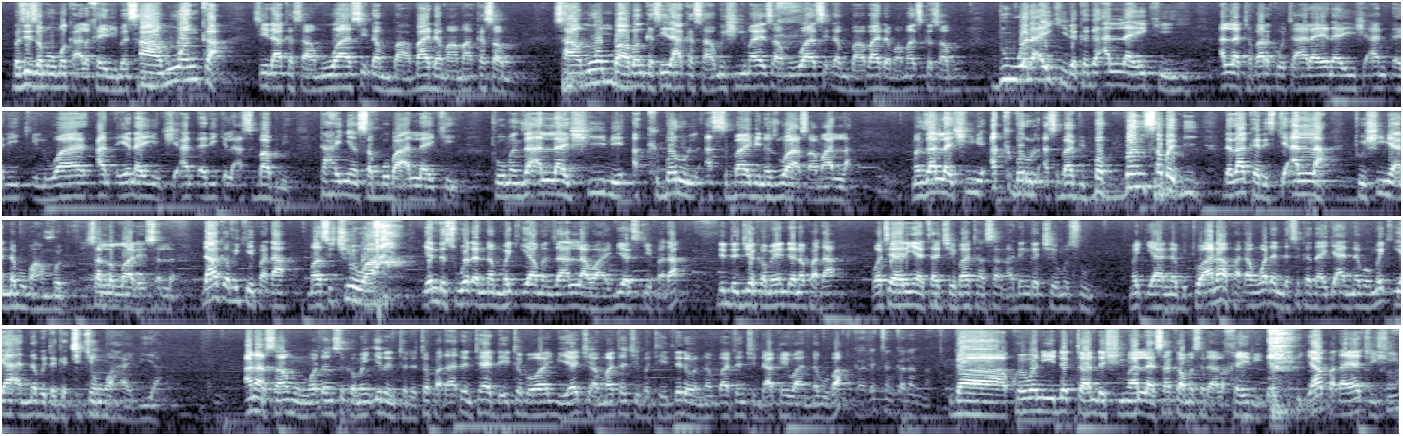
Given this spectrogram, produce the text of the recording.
Ba zai zamo maka alkhairi ba. Samuwanka sai da aka samu wasiɗan baba da mama ka samu. Samuwan babanka sai da aka samu shi ma ya samu wasiɗan baba da mama suka samu. Duk wani aiki da kaga Allah yake yi Allah tabaraka wa ta'ala yana yin shi an ɗariƙil yana yin shi an ɗariƙil asbab ne ta hanyar sabbuba Allah yake to manzo Allah shine akbarul asbabi na zuwa a samu Allah. Manzo Allah shine akbarul asbabi babban sababi da zaka riski Allah to shine annabi Muhammad sallallahu alaihi wasallam. Da haka muke faɗa masu cewa yanda su waɗannan makiya manzo Allah wahabiya suke faɗa duk da jiya kamar yanda na faɗa wata yarinya ta ce ba ta son a dinga ce musu makiya annabi. To ana faɗan waɗanda suka zagi annabi makiya annabi daga cikin wahabiya. Ana samun waɗansu kamar irin ta da ta faɗa ɗin ta yadda ita ba wahabi ya ce amma ta ce ba ta yadda da wannan batancin da aka yi wa annabi ba. Ga daktan kanan nan. Ga akwai wani dakta wanda shi ma Allah ya saka masa da alkhairi. Ya faɗa ya ce shi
